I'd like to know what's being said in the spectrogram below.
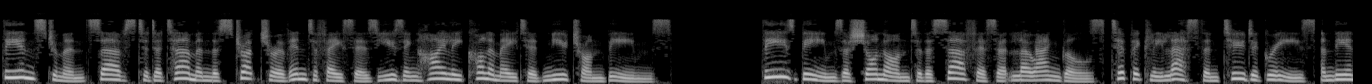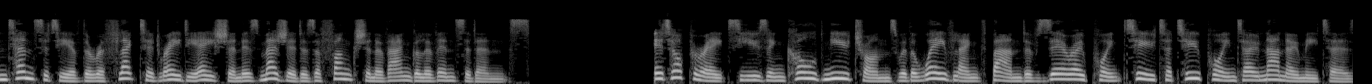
The instrument serves to determine the structure of interfaces using highly collimated neutron beams. These beams are shone on to the surface at low angles typically less than 2 degrees and the intensity of the reflected radiation is measured as a function of angle of incidence. It operates using cold neutrons with a wavelength band of 0.2 to 2.0 nanometers.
